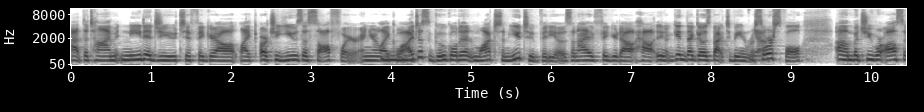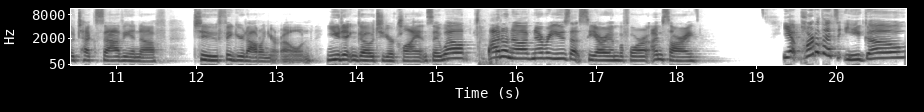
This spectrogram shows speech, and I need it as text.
at the time needed you to figure out like or to use a software, and you're like, mm-hmm. "Well, I just Googled it and watched some YouTube videos, and I figured out how." You know, again, that goes back to being resourceful. Yeah. Um, but you were also tech savvy enough to figure it out on your own. You didn't go to your client and say, "Well, I don't know. I've never used that CRM before. I'm sorry." Yeah, part of that's ego. no.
